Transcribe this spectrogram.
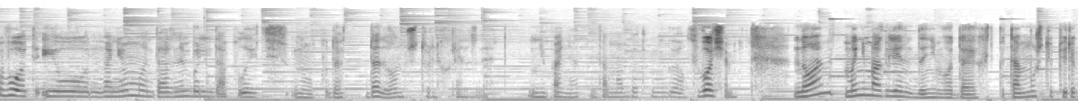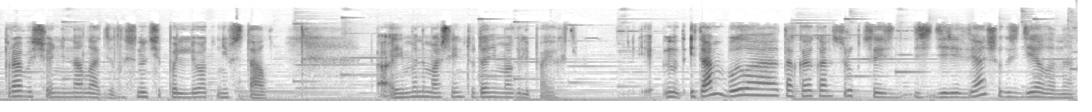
Вот, и он, на нем мы должны были доплыть, ну, куда до дома, что ли, хрен знает непонятно, там об этом не говорилось. Общем, но мы не могли до него доехать, потому что переправа еще не наладилась. Ну, типа, лед не встал. А, и мы на машине туда не могли поехать. И, ну, и там была такая конструкция из, из деревяшек сделана,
